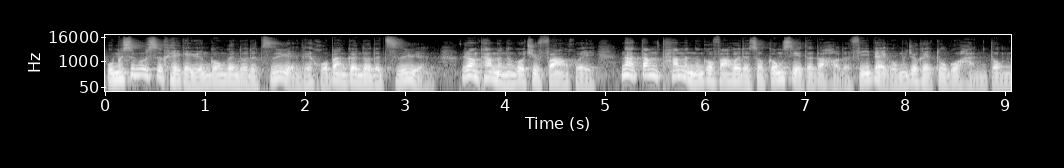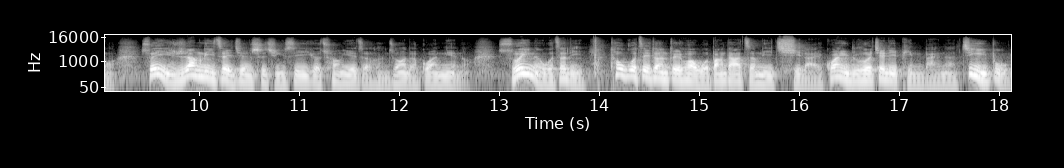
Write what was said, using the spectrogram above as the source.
我们是不是可以给员工更多的资源，给伙伴更多的资源？让他们能够去发挥，那当他们能够发挥的时候，公司也得到好的 feedback，我们就可以度过寒冬哦。所以让利这件事情是一个创业者很重要的观念哦。所以呢，我这里透过这段对话，我帮大家整理起来关于如何建立品牌呢？进一步，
